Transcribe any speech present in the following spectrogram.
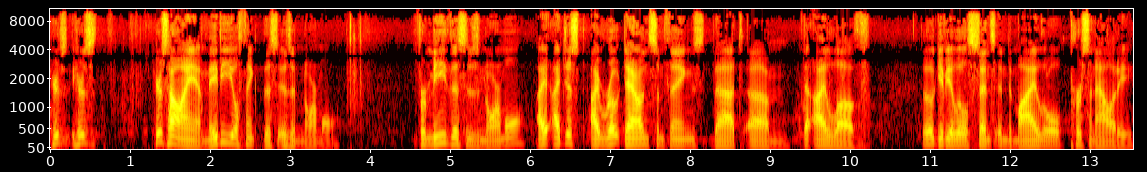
here's, here's, here's how I am. Maybe you'll think this isn't normal. For me, this is normal. I, I just I wrote down some things that um, that I love it'll give you a little sense into my little personality.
